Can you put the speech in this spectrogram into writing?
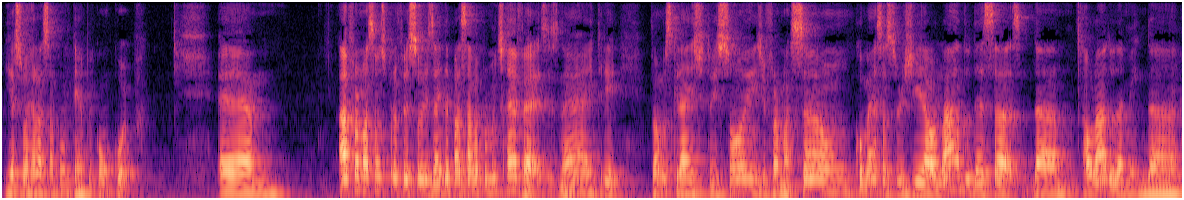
e a sua relação com o tempo e com o corpo. É, a formação dos professores ainda passava por muitos reveses, né? Entre vamos criar instituições de formação, começa a surgir ao lado dessa, da, ao lado da, da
